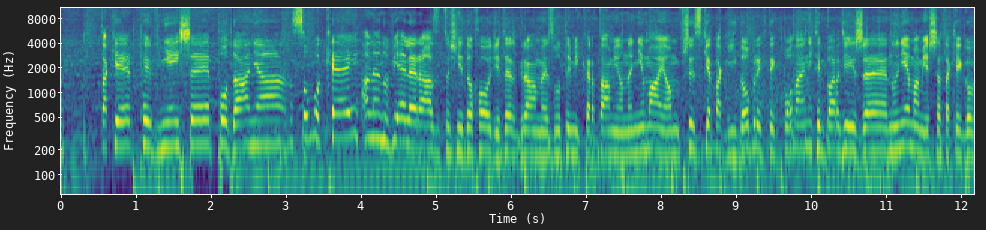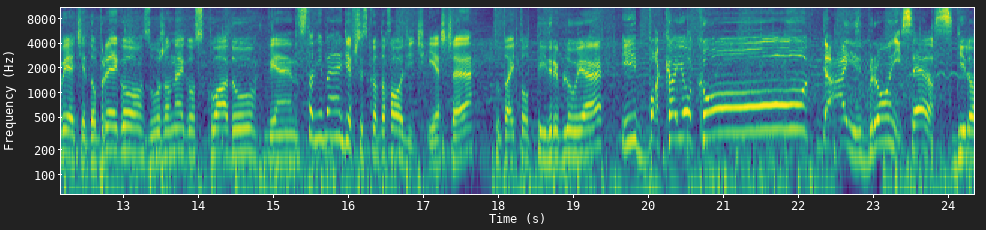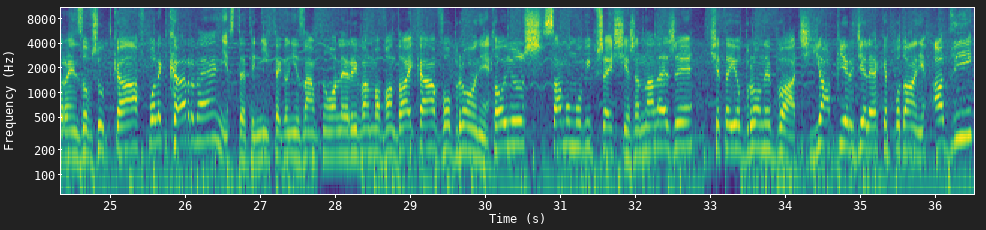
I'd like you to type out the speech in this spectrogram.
takie pewniejsze podania są ok, ale no wiele razy coś nie dochodzi. Też gramy złotymi kartami, one nie mają wszystkie takich dobrych tych podań. Tym bardziej, że no nie mam jeszcze takiego, wiecie, dobrego, złożonego składu, więc to nie będzie wszystko dochodzić. Jeszcze tutaj Totti drybluje i Bakayoko! Daj, broni Sels. Di Lorenzo wrzutka w pole karne. Niestety nikt tego nie zamknął, ale rywal ma Van Dijk'a w obronie. To już samo mówi przejście, że należy się tej obrony bać. Ja pierdzielę, jakie podanie. Adli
